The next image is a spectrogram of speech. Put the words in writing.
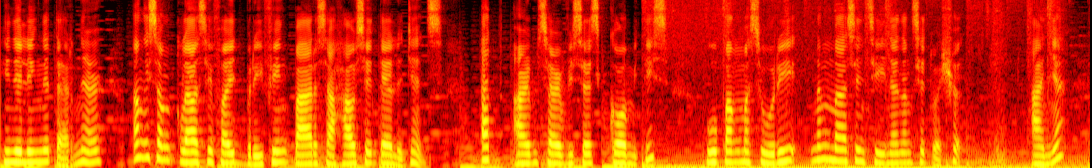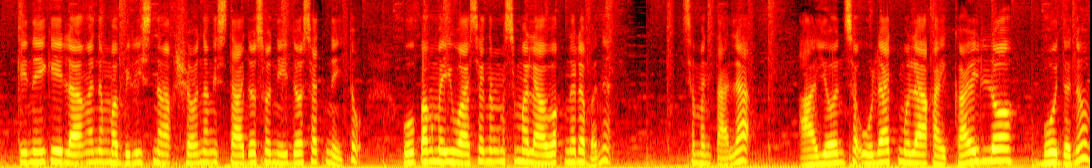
Hiniling ni Turner ang isang classified briefing para sa House Intelligence at Armed Services Committees upang masuri ng masinsina ng sitwasyon. Anya, kinikailangan ng mabilis na aksyon ng Estados Unidos at NATO upang maiwasan ng mas malawak na labanan. Samantala, ayon sa ulat mula kay Carlo Bodanov,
